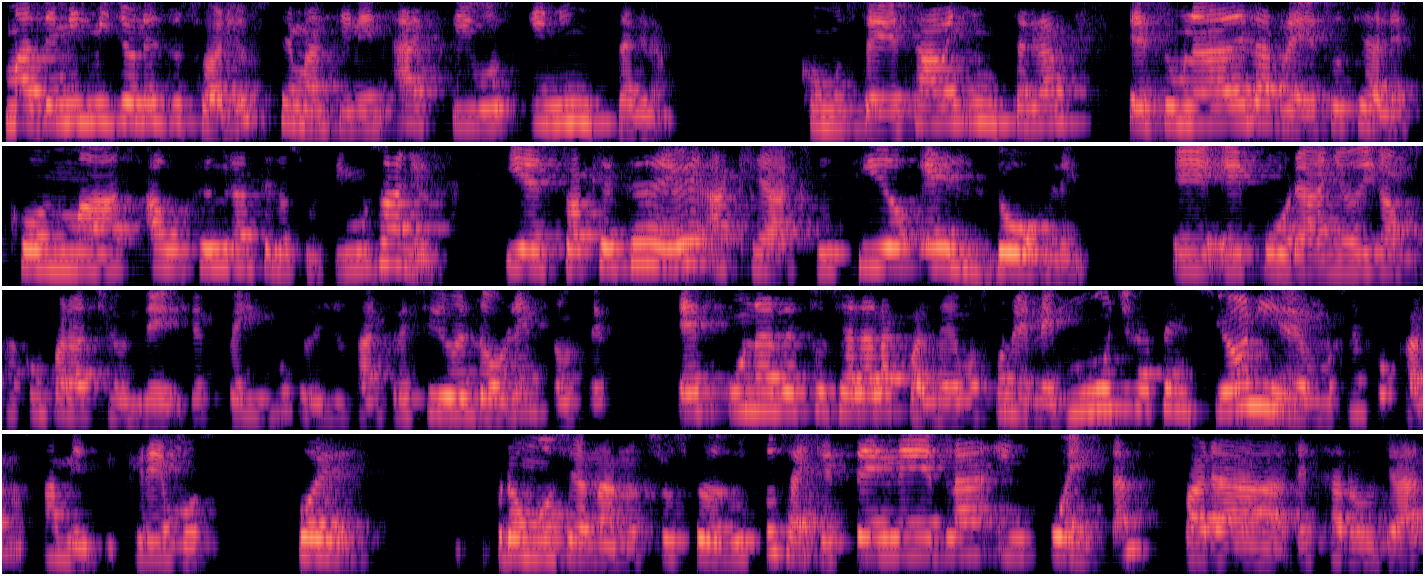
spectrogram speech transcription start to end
más de mil millones de usuarios se mantienen activos en Instagram. Como ustedes saben, Instagram es una de las redes sociales con más auge durante los últimos años. ¿Y esto a qué se debe? A que ha crecido el doble eh, eh, por año, digamos, a comparación de, de, Facebook. Ellos han crecido el doble, entonces es una red social a la cual debemos ponerle mucha atención y debemos enfocarnos también si queremos, pues, promocionar nuestros productos. Hay que tenerla en cuenta para desarrollar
